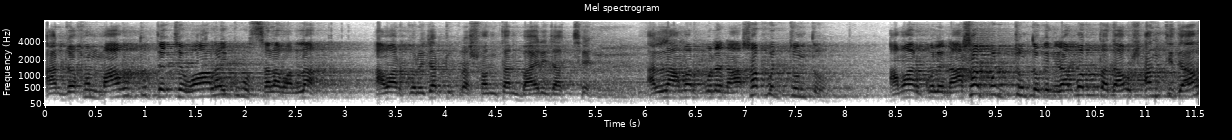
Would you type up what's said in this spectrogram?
আর যখন মা উত্তর দেখছে ওয়ালাইকুম আসসালাম আল্লাহ, আমার কলেজার টুকরা সন্তান বাইরে যাচ্ছে। আল্লাহ আমার কোলে না আসা পর্যন্ত, আমার কোলে না আসা পর্যন্ত ওকে নিরাপত্তা দাও, শান্তি দাও।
